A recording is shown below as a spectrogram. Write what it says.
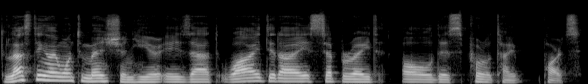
The last thing I want to mention here is that why did I separate all this prototype parts?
